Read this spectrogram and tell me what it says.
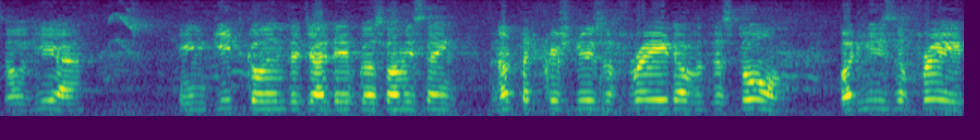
So here, in Gita Govinda Jayadev Goswami saying, not that Krishna is afraid of the storm, but he's afraid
